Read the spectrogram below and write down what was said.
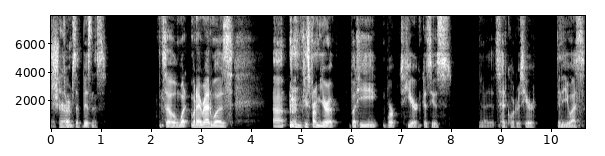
Sure. in terms of business. So what what I read was uh, he's from Europe, but he worked here because he was you know his headquarters here in the U.S.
